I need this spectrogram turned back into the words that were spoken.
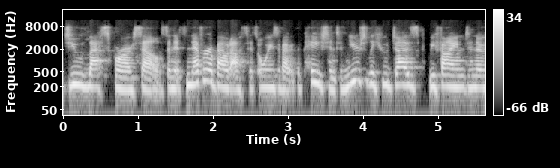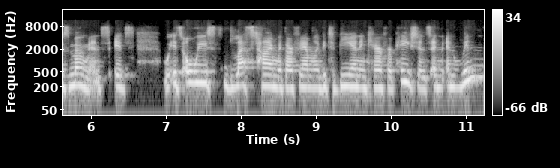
do less for ourselves. And it's never about us, it's always about the patient. And usually, who does we find in those moments? It's it's always less time with our family to be in and care for patients. And, and when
